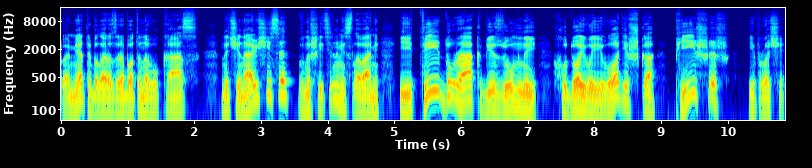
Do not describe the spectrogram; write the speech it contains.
Помета была разработана в указ, начинающийся внушительными словами «И ты, дурак безумный, худой воеводишка, пишешь» и прочее.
